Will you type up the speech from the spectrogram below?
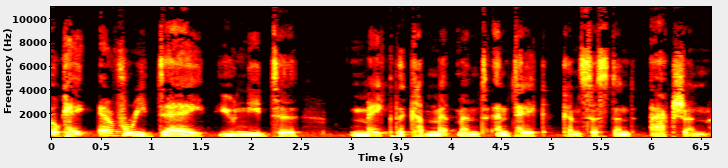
Okay, every day you need to make the commitment and take consistent action.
